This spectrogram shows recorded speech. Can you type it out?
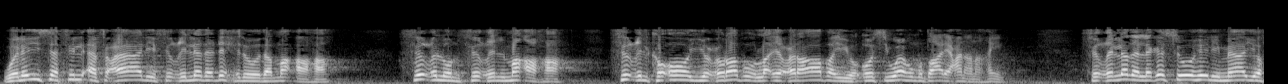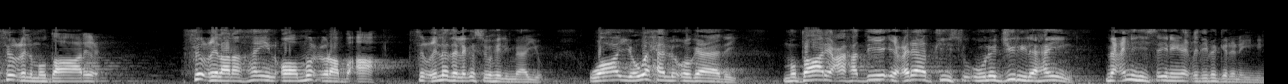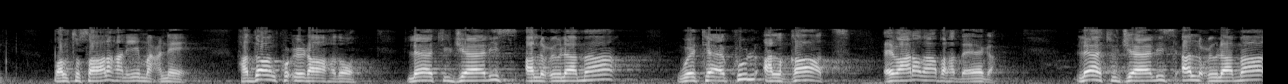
Walaysa fi lafcaali ficilada dhexdooda ma aha. Ficlun ficil ma aha. Ficilka oo yucrabu la icraabayo oo siwaahu mudaarican aan ahayn. Ficilada laga soo heli maayo ficil mudaaric. Ficilan ahayn oo mucrab ah. Ficilada laga soo heli maayo. Waayo waxaa la ogaaday mudaarica haddii icraabkiisu uuna jiri lahayn macnihiisa inayna cidibo garanaynin. Bal tusaalahan ii macnee haddaan ku idhaahdo laa tujaalis alculamaa wa taakul alqaat. Cibaaradaa bal hadda eega. Laa tujaalis alculamaa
